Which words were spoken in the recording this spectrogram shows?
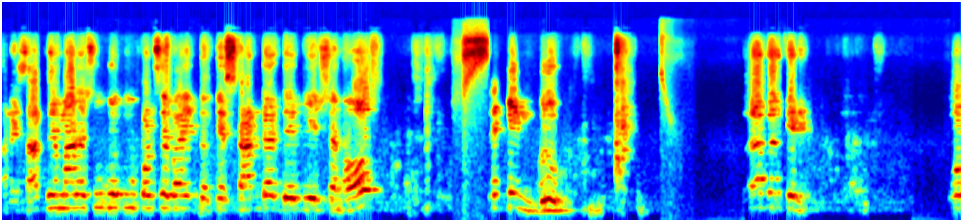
અને સાથે મારે શું ગોતવું પડશે ભાઈ? તો કે standard deviation of સેકન્ડ ગ્રુપ બરાબર કે નહીં તો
